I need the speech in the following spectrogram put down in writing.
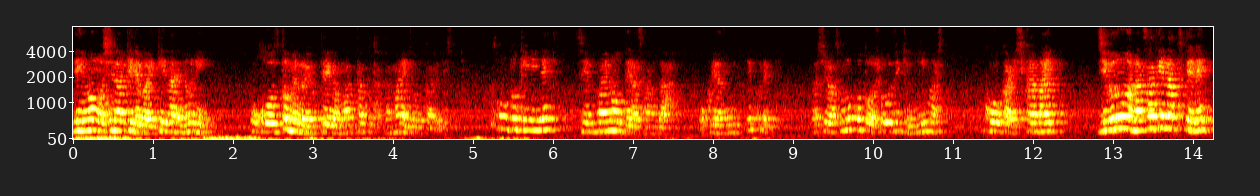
電話もしなければいけないのにお香勤めの予定が全く立たない状態でした。その時にね先輩のお寺さんがお悔やみに来てくれて私はそのことを正直に言いました。後悔しかない。自分は情けなくてね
